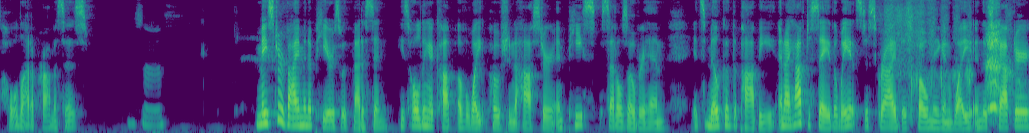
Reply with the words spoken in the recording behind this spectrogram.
a whole lot of promises. Mhm. Maester Vyman appears with medicine. He's holding a cup of white potion to Hoster, and peace settles over him. It's milk of the poppy, and I have to say, the way it's described as foaming and white in this chapter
